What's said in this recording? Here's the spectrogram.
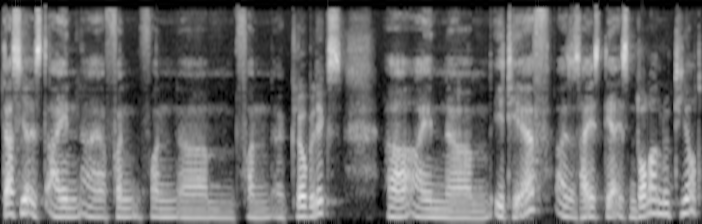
das hier ist ein äh, von, von, ähm, von äh, GlobalX, äh, ein ähm, ETF. Also das heißt, der ist in Dollar notiert.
